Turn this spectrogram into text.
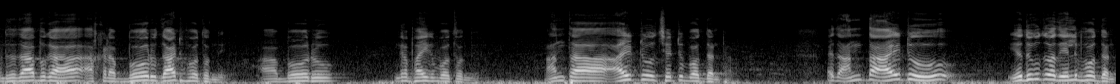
దాదాపుగా అక్కడ బోరు దాటిపోతుంది. ఆ బోరు ఇంకా పైకి పోతుంది. అంత హైటు చెట్టు పోద్దంట. అయితే అంత హైటు ఎదుగుతూ అది వెళ్ళిపోద్దంట.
